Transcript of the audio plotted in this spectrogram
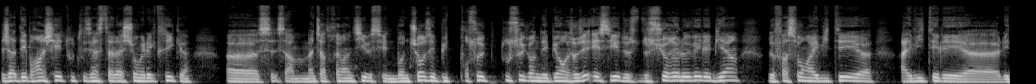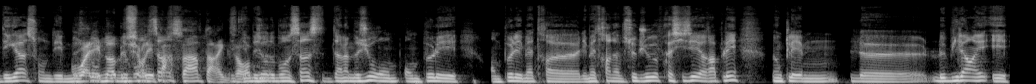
déjà débrancher toutes les installations électriques, euh, en matière préventive, c'est une bonne chose. Et puis pour ceux, tous ceux qui ont des biens associés, essayer de, de surélever les biens de façon à éviter, euh, à éviter les, euh, les dégâts sont des mesures les de, de, sur bon les sens. Parfums, par exemple. Des mesures de bon sens dans la mesure où on, on peut les, on peut les mettre, euh, les mettre en œuvre. Ce que je veux préciser et rappeler, donc les, le, le bilan est, est,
